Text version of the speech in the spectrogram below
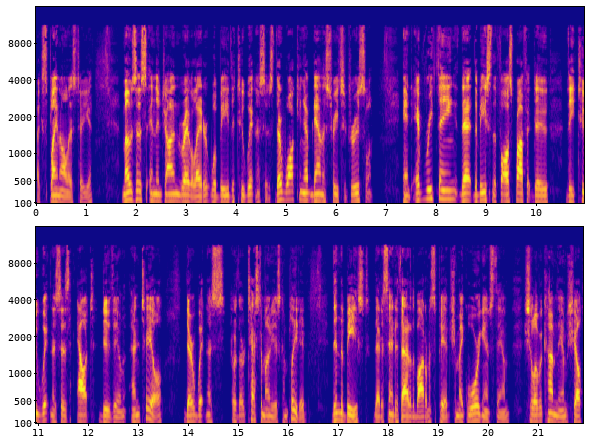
I explain all this to you. Moses and then John Revelator will be the two witnesses. They're walking up down the streets of Jerusalem. And everything that the beast and the false prophet do, the two witnesses outdo them until their witness or their testimony is completed. Then the beast that ascendeth out of the bottomless pit shall make war against them, shall overcome them, shall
